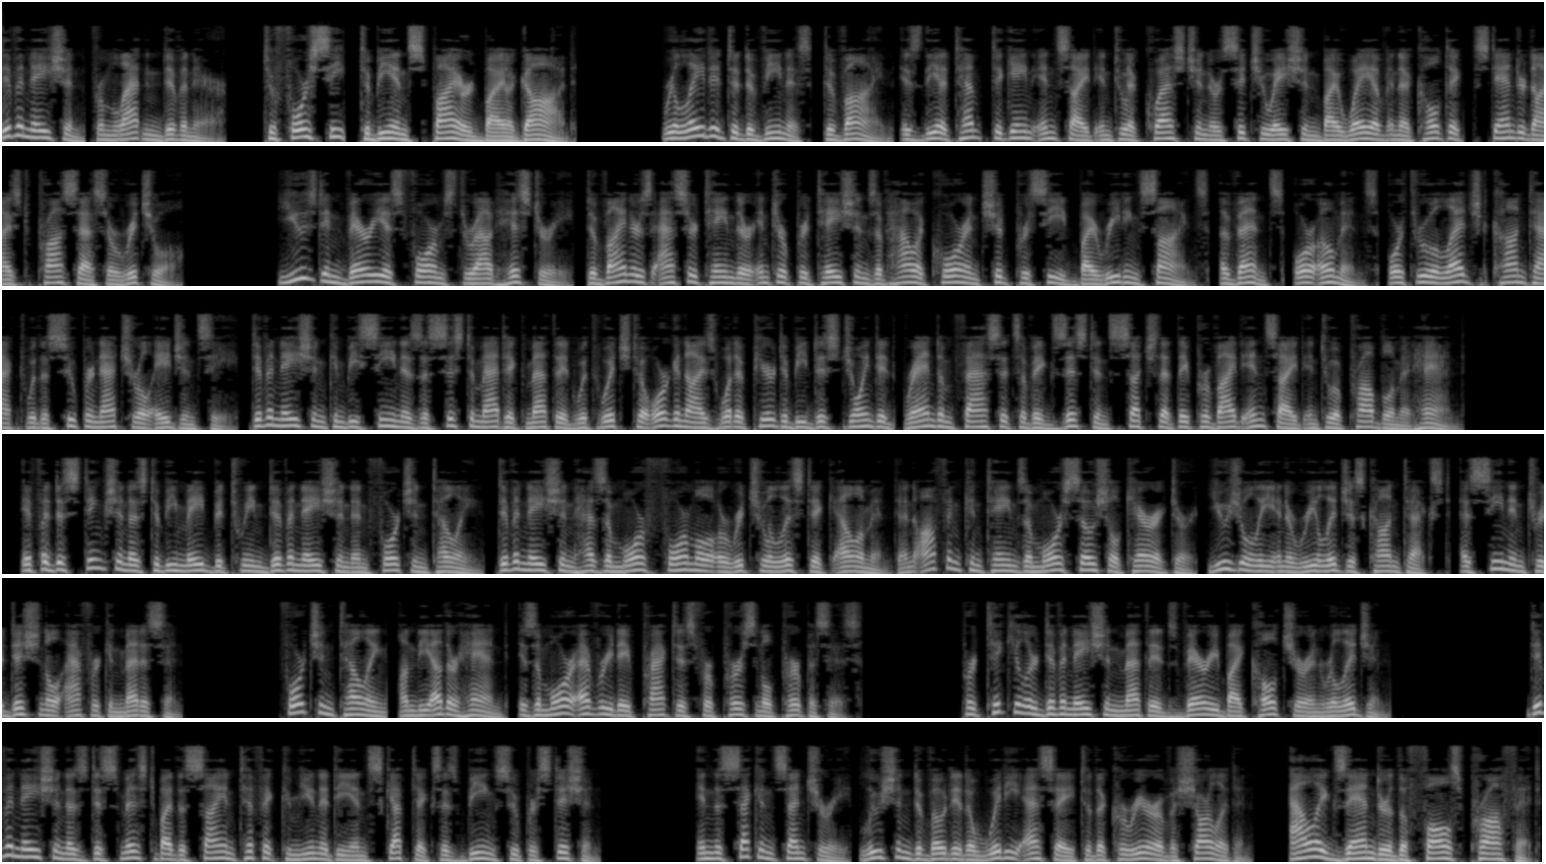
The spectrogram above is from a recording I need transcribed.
Divination from Latin divinare, to foresee, to be inspired by a god. Related to divinus, divine is the attempt to gain insight into a question or situation by way of an occultic, standardized process or ritual. Used in various forms throughout history, diviners ascertain their interpretations of how a querent should proceed by reading signs, events, or omens, or through alleged contact with a supernatural agency. Divination can be seen as a systematic method with which to organize what appear to be disjointed, random facets of existence such that they provide insight into a problem at hand. If a distinction is to be made between divination and fortune-telling, divination has a more formal or ritualistic element and often contains a more social character, usually in a religious context, as seen in traditional African medicine. Fortune-telling, on the other hand, is a more everyday practice for personal purposes. Particular divination methods vary by culture and religion. Divination is dismissed by the scientific community and skeptics as being superstition. In the 2nd century, Lucian devoted a witty essay to the career of a charlatan, Alexander the False Prophet,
